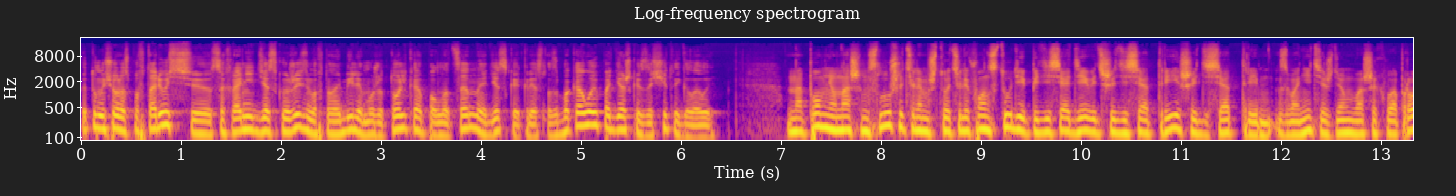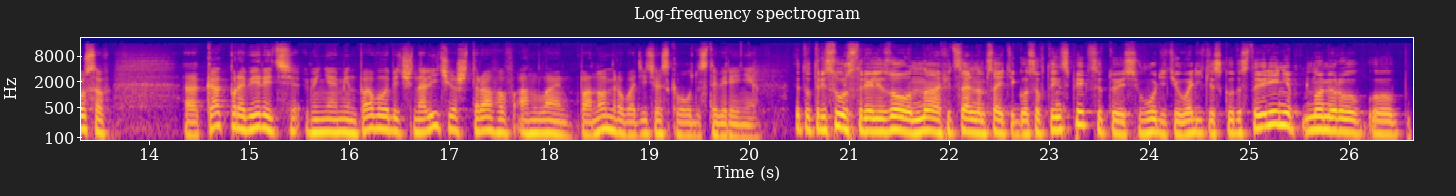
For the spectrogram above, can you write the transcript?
Поэтому, еще раз повторюсь, э, сохранить детскую жизнь в автомобиле может только полноценное детское кресло с боковой поддержкой защитой головы. Напомню нашим слушателям, что телефон студии 59 63 63. Звоните, ждем ваших вопросов. Э, как проверить, Вениамин Павлович, наличие штрафов онлайн по номеру водительского удостоверения? Этот ресурс реализован на официальном сайте госавтоинспекции, то есть вводите водительское удостоверение, номеру э,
